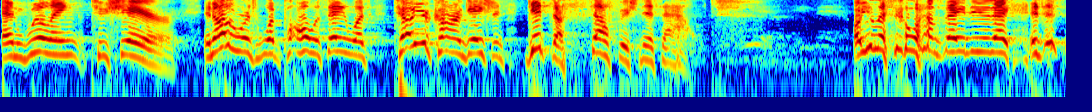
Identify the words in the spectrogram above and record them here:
and willing to share. In other words, what Paul was saying was tell your congregation, get the selfishness out. Are you listening to what I'm saying to you today? Is this,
